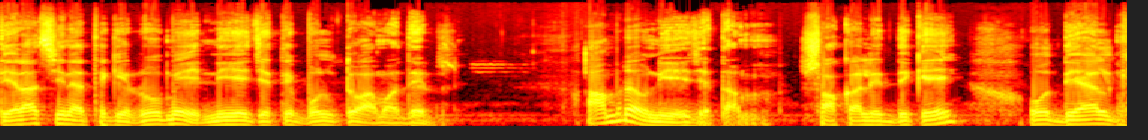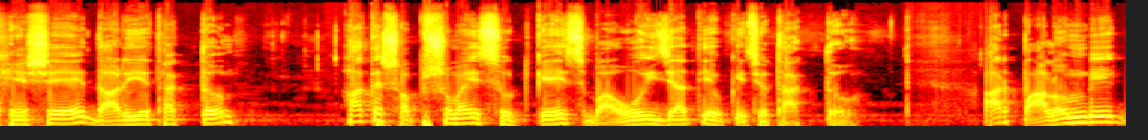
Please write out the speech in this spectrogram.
তেরাসিনা থেকে রোমে নিয়ে যেতে বলতো আমাদের। আমরাও নিয়ে যেতাম। সকালের দিকে ও দেয়াল ঘেঁষে দাঁড়িয়ে থাকতো। হাতে সবসময় সুটকেস বা ওই জাতীয় কিছু থাকতো। আর পালম্বি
